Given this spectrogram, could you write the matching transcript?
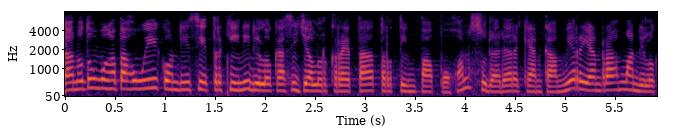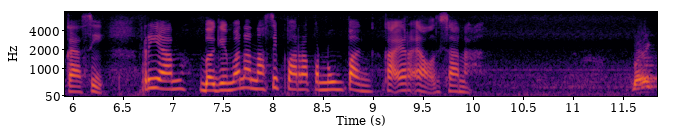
Dan untuk mengetahui kondisi terkini di lokasi jalur kereta tertimpa pohon, sudah ada rekan kami Rian Rahman di lokasi. Rian, bagaimana nasib para penumpang KRL di sana? Baik,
